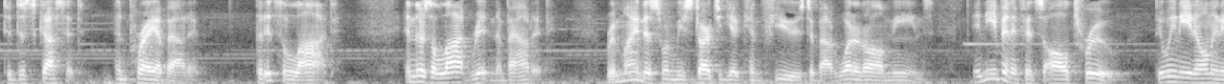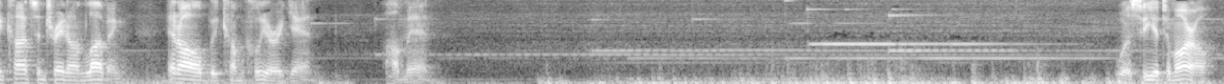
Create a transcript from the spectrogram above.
to discuss it, and pray about it. But it's a lot, and there's a lot written about it. Remind us when we start to get confused about what it all means. And even if it's all true, do we need only to concentrate on loving and all become clear again? Amen. We'll see you tomorrow.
